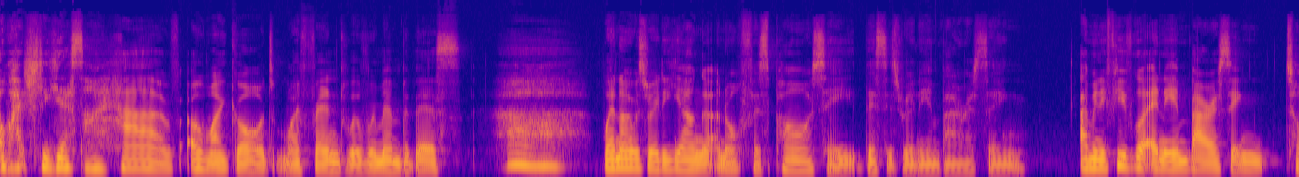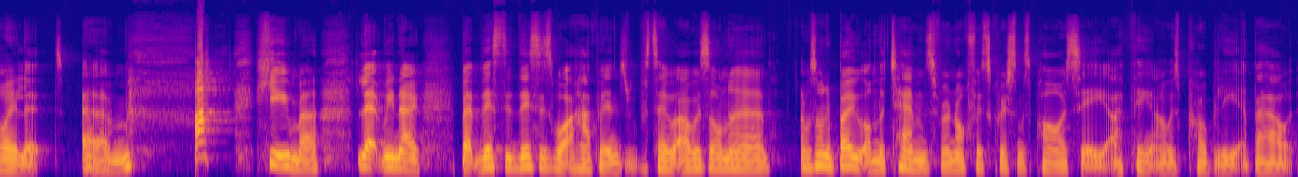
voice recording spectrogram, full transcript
Oh, actually, yes, I have. Oh my God, my friend will remember this. when I was really young at an office party, this is really embarrassing. I mean, if you've got any embarrassing toilet um, humor, let me know. But this this is what happened. So I was on a I was on a boat on the Thames for an office Christmas party. I think I was probably about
